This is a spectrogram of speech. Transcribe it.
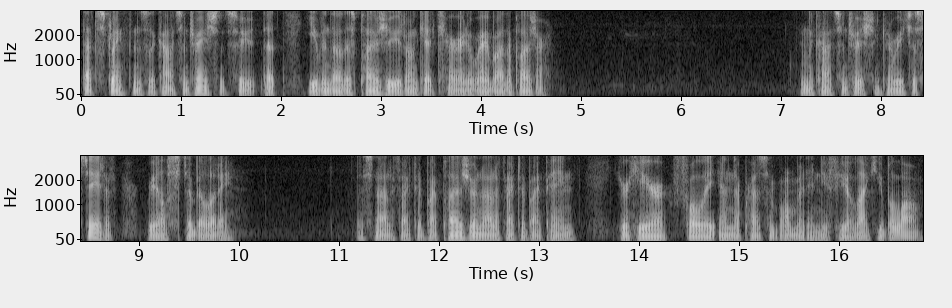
That strengthens the concentration so that even though there's pleasure, you don't get carried away by the pleasure. And the concentration can reach a state of real stability. That's not affected by pleasure, not affected by pain. You're here fully in the present moment, and you feel like you belong.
